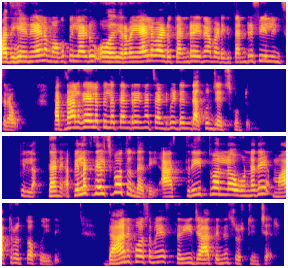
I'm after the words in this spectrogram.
పదిహేనేళ్ళ మగపిల్లాడు ఓ ఇరవై ఏళ్ళ వాడు తండ్రి అయినా వాడికి తండ్రి ఫీలింగ్స్ రావు. పద్నాలుగేళ్ళ పిల్ల తండ్రి అయినా చంటి బిడ్డని దక్కుని చేర్చుకుంటుంది. పిల్ల. దాని ఆ పిల్లకి తెలిసిపోతుంది అది. ఆ స్త్రీత్వంలో ఉన్నదే మాతృత్వపు ఇది. దానికోసమే స్త్రీ జాతిని సృష్టించారు.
